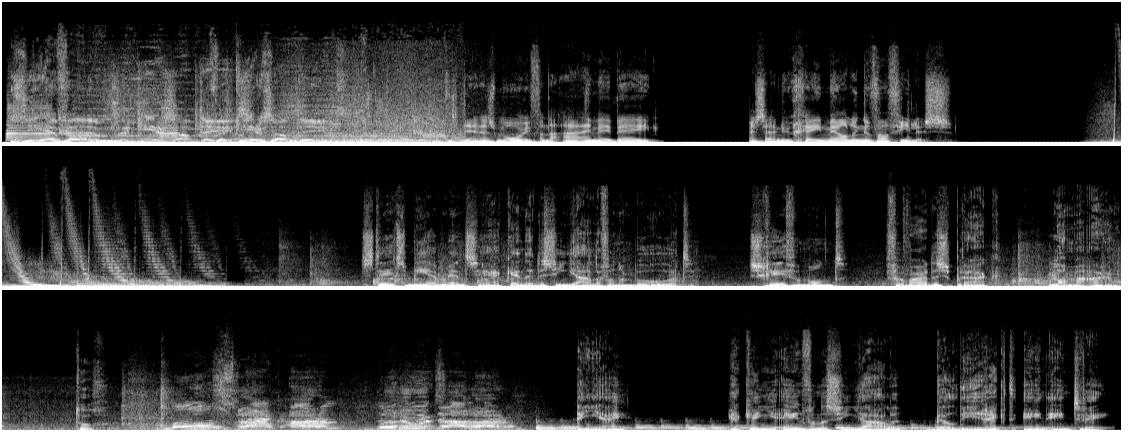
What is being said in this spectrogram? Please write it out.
ZFM, verkeersupdate. verkeersupdate. Het is Dennis Mooij van de ANWB. Er zijn nu geen meldingen van files. Steeds meer mensen herkennen de signalen van een beroerte. Scheve mond, verwarde spraak, lamme arm. Toch? Mond, spraak, arm, beroerte, alarm. En jij? Herken je een van de signalen? Bel direct 112.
